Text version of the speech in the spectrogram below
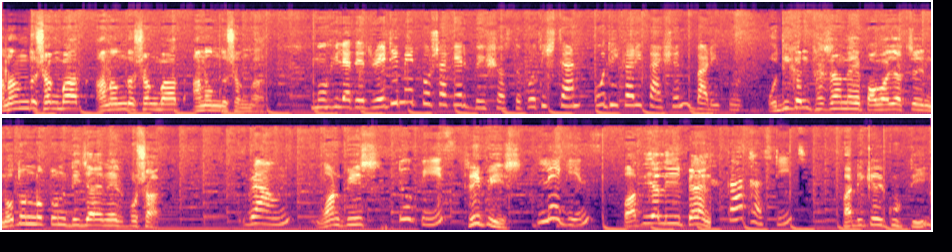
আনন্দ সংবাদ আনন্দ সংবাদ আনন্দ সংবাদ। মহিলাদের রেডিমেড পোশাকের বিশ্বস্ত প্রতিষ্ঠান অধিকারী ফ্যাশন বাড়িপুর অধিকারী ফ্যাশনে পাওয়া যাচ্ছে নতুন নতুন ডিজাইনের পোশাক। Ground one piece two piece three piece leggings পাতিয়ালি প্যান্ট। কাঁথা স্টিচ। পাটিকের kurti.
